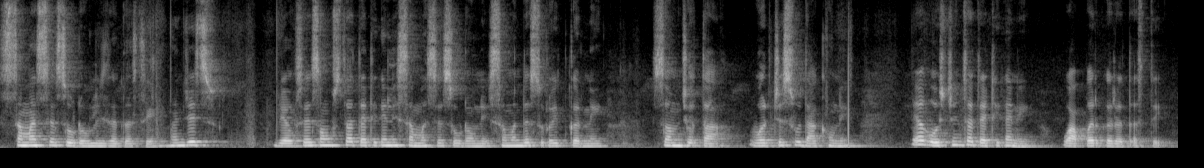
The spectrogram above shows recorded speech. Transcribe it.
समस्या सोडवली जात असते. म्हणजेच व्यवसाय संस्था त्या ठिकाणी समस्या सोडवणे संबंध सुरळीत करणे समझोता वर्चस्व दाखवणे या गोष्टींचा त्या ठिकाणी वापर करत असते.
